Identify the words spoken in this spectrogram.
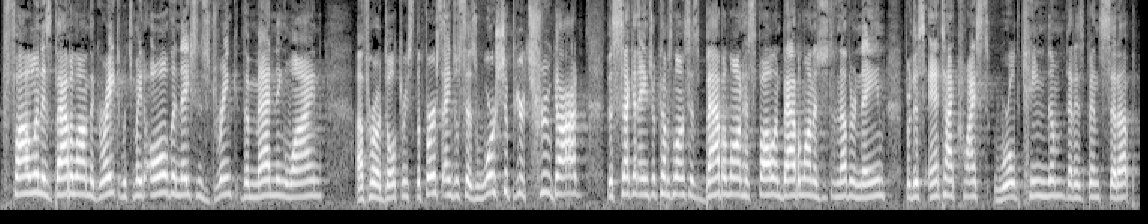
fallen is Babylon the Great, which made all the nations drink the maddening wine of her adulteries. The first angel says, Worship your true God. The second angel comes along and says, Babylon has fallen. Babylon is just another name for this Antichrist world kingdom that has been set up.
